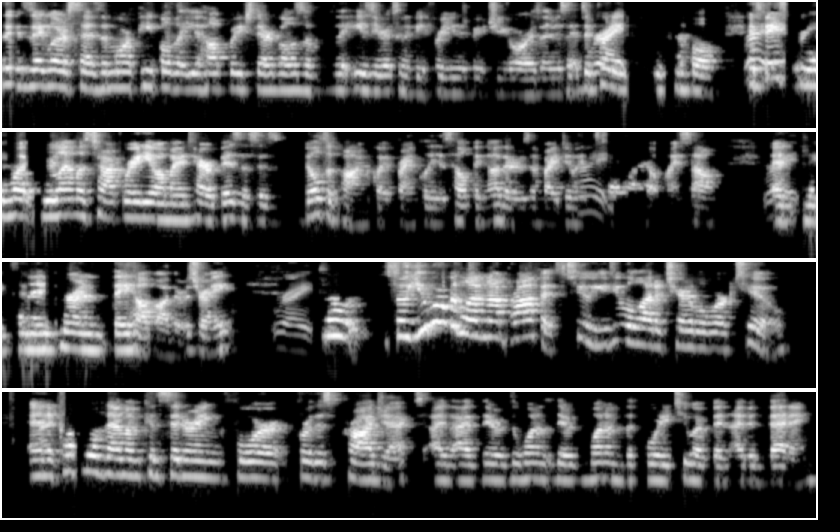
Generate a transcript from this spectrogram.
Zig Ziglar says the more people that you help reach their goals, the easier it's going to be for you to reach yours. And it's, it's a pretty right. Simple. Right. It's basically what Relentless Talk Radio and my entire business is built upon. Quite frankly, is helping others, and by doing so, I help myself. Right. And, and in turn, they help others. Right. Right. So, so you work with a lot of nonprofits too. You do a lot of charitable work too and a couple of them I'm considering for for this project. I, I they're the one they're one of the 42 I've been I've been vetting.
